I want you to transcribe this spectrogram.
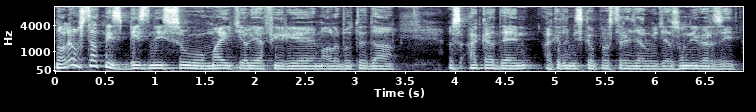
No ale ostatní z biznisu, majiteľia firiem, alebo teda z akadém, akademického prostredia ľudia z univerzít,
